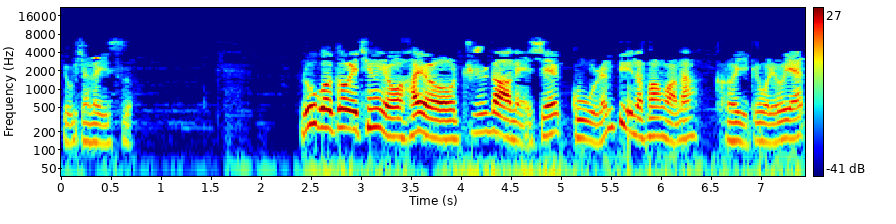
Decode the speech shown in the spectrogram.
有些类似。如果各位听友还有知道哪些古人避孕的方法呢？可以给我留言。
